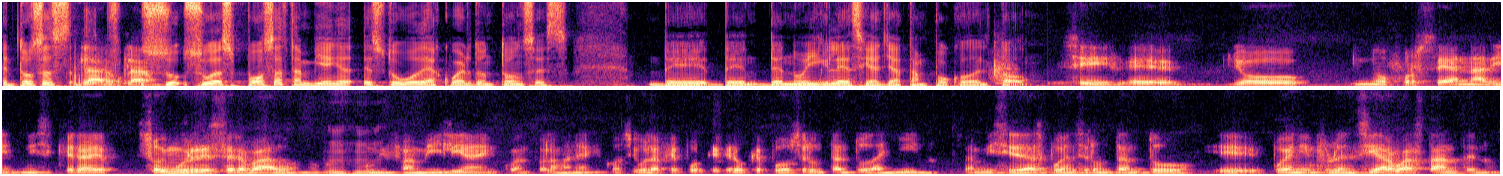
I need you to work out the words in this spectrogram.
Entonces, Su, esposa también estuvo de acuerdo entonces de, de, no iglesia ya tampoco del todo. Sí, eh, yo no forcé a nadie, ni siquiera soy muy reservado con mi familia en cuanto a la manera que consigo la fe, porque creo que puedo ser un tanto dañino. O sea, mis ideas pueden ser un tanto, eh, pueden influenciar bastante, ¿no?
